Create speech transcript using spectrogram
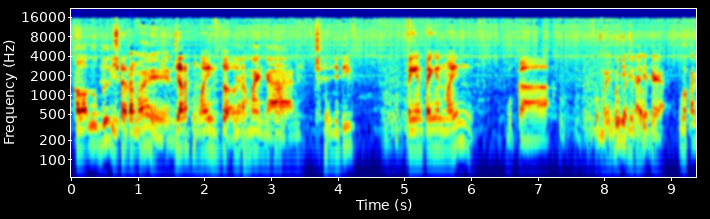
kalau lu beli kita main Jarang main soalnya. jarang main kan Jadi pengen-pengen main buka. Pemain gue gua jujur aja kayak gue kan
